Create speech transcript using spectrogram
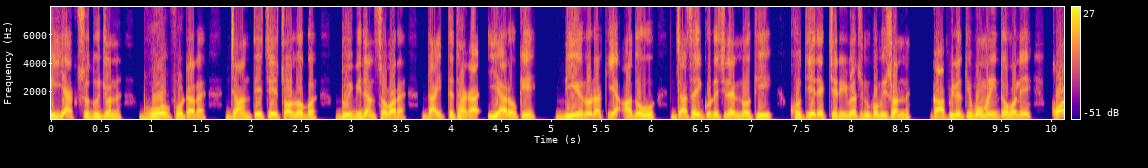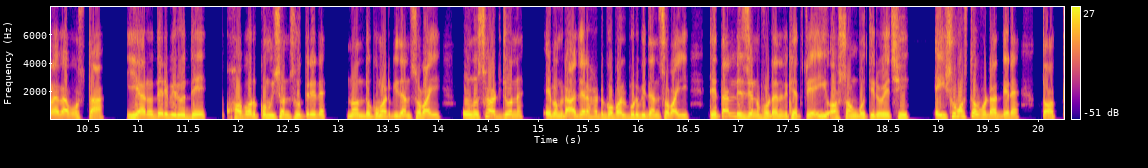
এই একশো দুজন ভুয়ো ভোটার? জানতে চেয়ে চলব দুই বিধানসভার দায়িত্বে থাকা ইআরওকে বিএলওরা কি আদৌ যাচাই করেছিলেন নথি? খতিয়ে দেখছে নির্বাচন কমিশন। গাফিলতি প্রমাণিত হলে কড়া ব্যবস্থা। ইয়ারোদের বিরুদ্ধে খবর কমিশন সূত্রের নন্দকুমার বিধানসভায়। উনষাট জন এবং রাজারহাট গোপালপুর বিধানসভায় তেতাল্লিশ জন ভোটারের ক্ষেত্রে এই অসঙ্গতি রয়েছে। এই সমস্ত ভোটারদের তথ্য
